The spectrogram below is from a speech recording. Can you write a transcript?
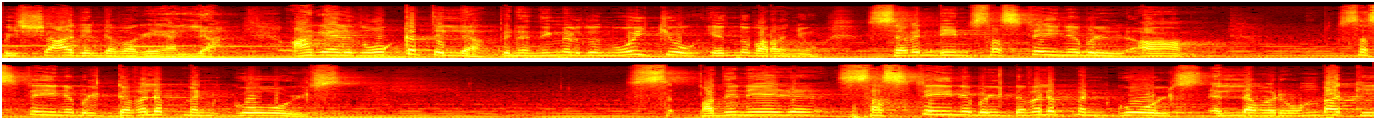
പിശാദിന്റെ വകയല്ല. ആകയാൽ ഇത് ഒക്കത്തില്ല. പിന്നെ നിങ്ങളിത് നോയിക്കൂ എന്ന് പറഞ്ഞു. Seventeen sustainable sustainable development goals പതിനേഴ് സസ്റ്റൈനബിൾ ഡെവലപ്മെന്റ് ഗോൾസ് എല്ലാം അവർ ഉണ്ടാക്കി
